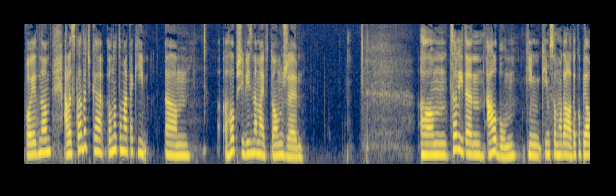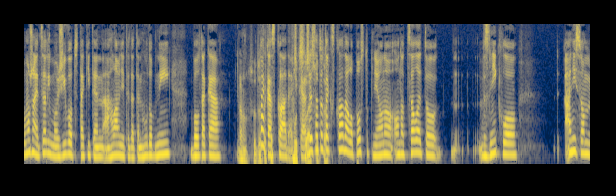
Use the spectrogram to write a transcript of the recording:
po jednom. Ale skladačka, ono to má taký um, hĺbší význam aj v tom, že um, celý ten album, kým, kým som ho dala dokopy, alebo možno aj celý môj život, taký ten, a hlavne teda ten hudobný, bol taká Ano, sú to taká skladačka, pucle, že sa to, to tak skladalo postupne. Ono, ono celé to vzniklo ani som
